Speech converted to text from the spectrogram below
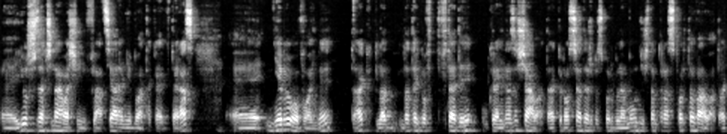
E, Już zaczynała się inflacja, ale nie była taka jak teraz. Nie było wojny, tak? Dla, dlatego wtedy Ukraina zasiała. Tak? Rosja też bez problemu gdzieś tam transportowała. Tak?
